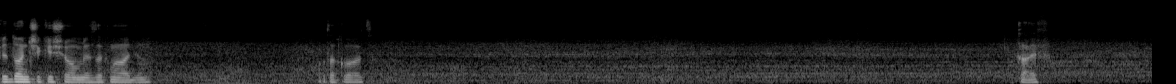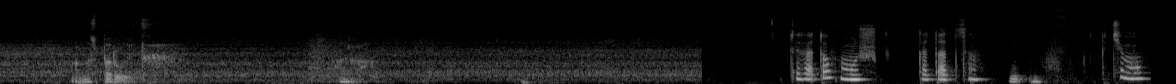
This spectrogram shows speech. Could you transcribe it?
Видончик еще у меня из окна один. Вот такой вот. Кайф. Он аж парует. Ти готов муж кататися? Чому?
